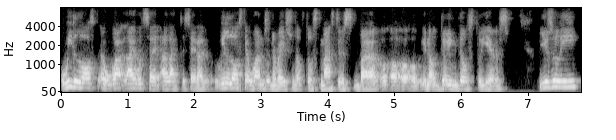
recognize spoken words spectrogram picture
we lost a while. I would say I like to say that we lost a one generation of Toastmasters by you know doing those two years. Usually,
